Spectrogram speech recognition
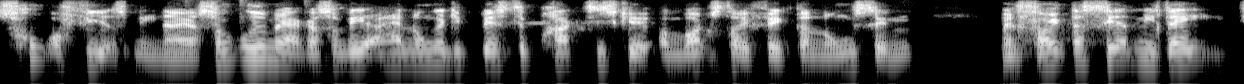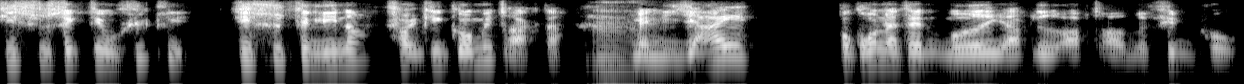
82, mener jeg, som udmærker sig ved at have nogle af de bedste praktiske og monstereffekter nogensinde. Men folk, der ser den i dag, de synes ikke, det er uhyggeligt. De synes, det ligner folk i gummidragter. Mm. Men jeg, på grund af den måde, jeg er blevet opdraget med film på,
